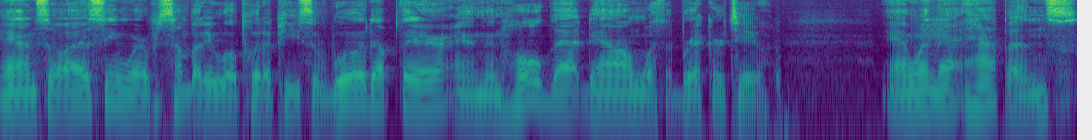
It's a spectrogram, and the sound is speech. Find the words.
And so I've seen where somebody will put a piece of wood up there and then hold that down with a brick or two. And when that happens,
